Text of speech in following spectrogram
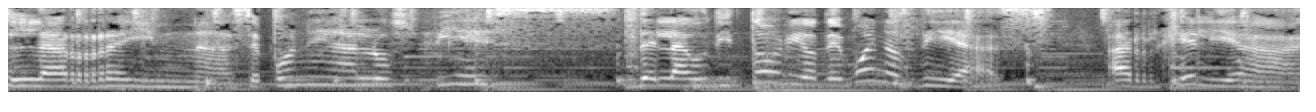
La reina se pone a los pies del auditorio de Buenos Días. Argelia.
